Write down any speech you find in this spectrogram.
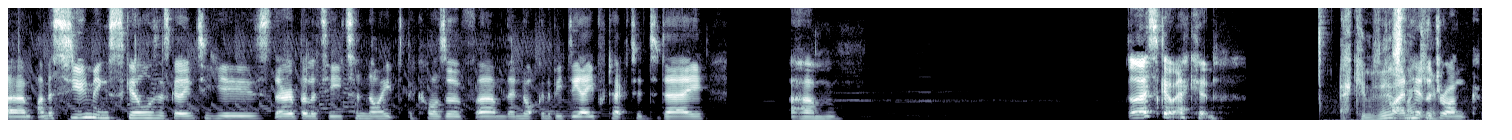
Um, I'm assuming Skills is going to use their ability tonight because of um, they're not going to be DA protected today. Um, let's go Ekin. Ekin it is. Try and hit the drunk.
